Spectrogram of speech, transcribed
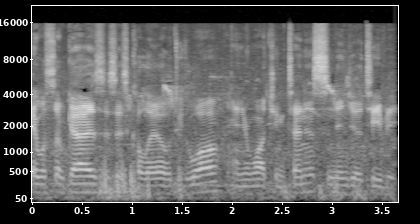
Hey, what's up, guys? This is Khalil Dudois, and you're watching Tennis Ninja TV.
